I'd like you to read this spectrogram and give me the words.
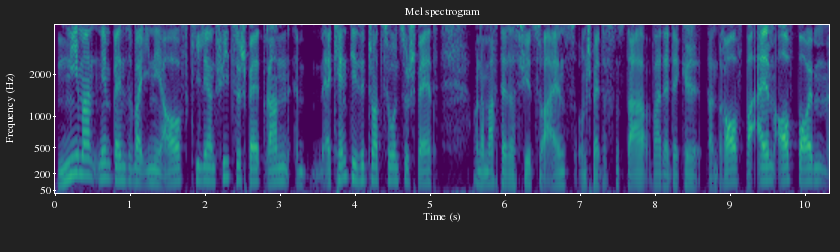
Niemand nimmt Benzebaini auf. Kilian viel zu spät dran, ähm, erkennt die Situation zu spät. Und dann macht er das 4 zu 1 und spätestens da war der Deckel dann drauf. Bei allem Aufbäumen,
